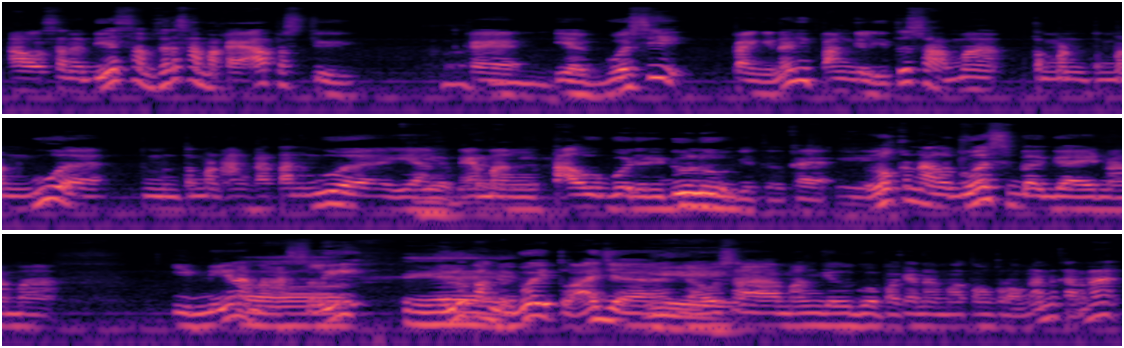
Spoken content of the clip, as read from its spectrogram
alasannya dia sebenarnya sama kayak apa cuy. Kayak Hmm. ya gue sih pengennya dipanggil itu sama teman-teman gue, teman-teman angkatan gue yang Iya, betul. emang tahu gue dari dulu gitu. Kayak Iya. lo kenal gue sebagai nama ini nama Oh, asli, iya. lu panggil gue itu aja, Iya. nggak usah manggil gue pakai nama tongkrongan karena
